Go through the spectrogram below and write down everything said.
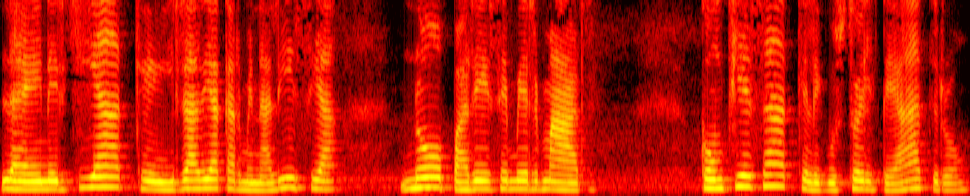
La energía que irradia Carmen Alicia no parece mermar. Confiesa que le gustó el teatro,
